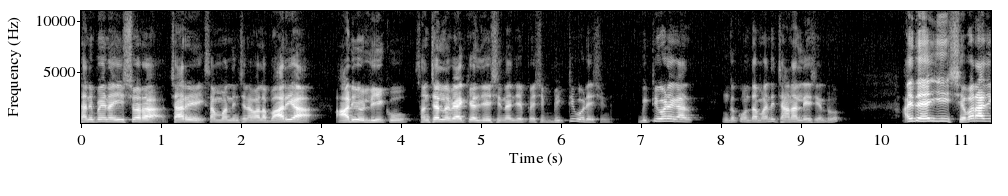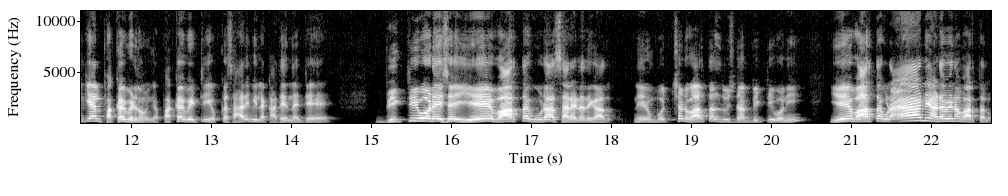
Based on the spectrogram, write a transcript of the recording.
చనిపోయిన ఈశ్వరచారికి సంబంధించిన వాళ్ళ భార్య ఆడియో లీకు సంచలన వ్యాఖ్యలు చేసిందని చెప్పేసి బిక్టి ఓడేసిండు బిక్టి ఓడే కాదు ఇంకా కొంతమంది ఛానల్ వేసిండ్రు. అయితే ఈ శివ రాజకీయాలు పక్క పెడదాం ఇక. పక్క పెట్టి ఒక్కసారి వీళ్ళ కథ ఏంటంటే బిగ్ ఏ వార్త కూడా సరైనది కాదు. నేను బొచ్చడు వార్తలు చూసిన బిగ్ టీవోని ఏ వార్త కూడా అని అడవిన వార్తలు.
